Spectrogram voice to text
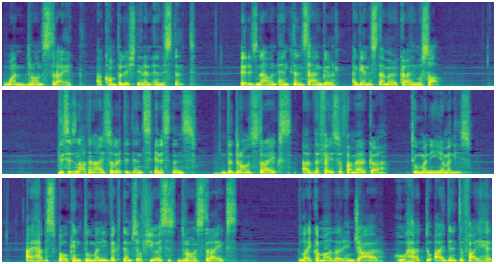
one drone strike accomplished in an instant. There is now an intense anger against America in Wasab. This is not an isolated instance. The drone strikes are the face of America to many Yemenis. I have spoken to many victims of U.S. drone strikes, like a mother in Ja'ar, who had to identify her,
